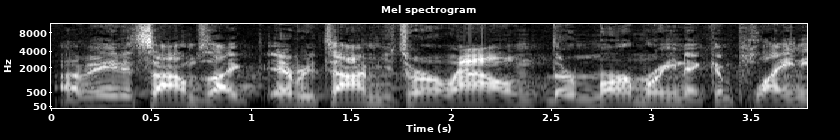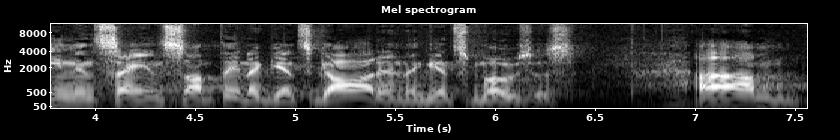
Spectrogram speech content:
I mean, it sounds like every time you turn around, they're murmuring and complaining and saying something against God and against Moses. Um,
